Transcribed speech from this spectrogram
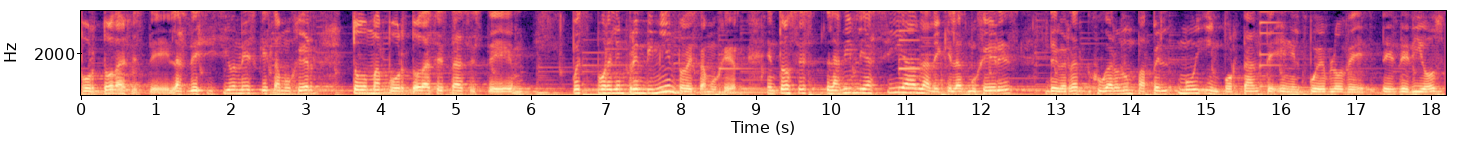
por todas este, las decisiones que esta mujer toma, por todas estas este, pues por el emprendimiento de esta mujer. Entonces la Biblia sí habla de que las mujeres de verdad jugaron un papel muy importante en el pueblo de, de, Dios.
